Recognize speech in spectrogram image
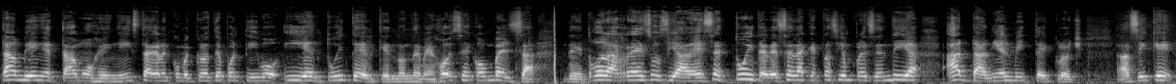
También estamos en Instagram como el Club Deportivo y en Twitter, que es donde mejor se conversa de todas las redes sociales. Ese es Twitter, esa es la que está siempre encendida a Daniel Mr. Clutch. Así que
